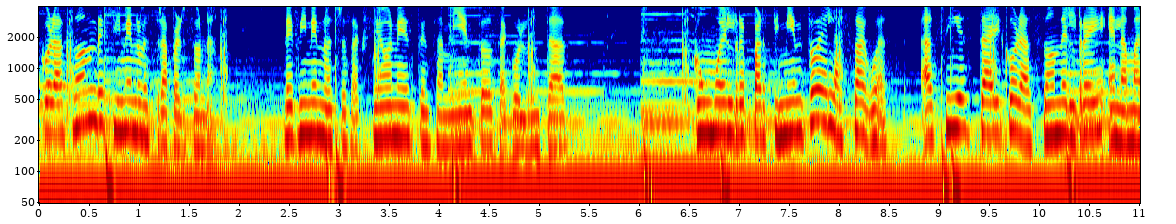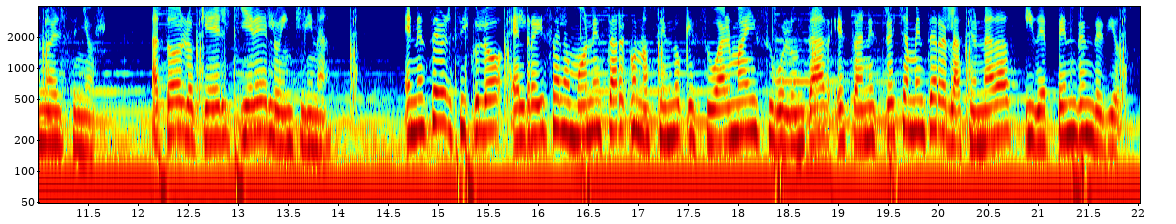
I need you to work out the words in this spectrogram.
corazón define nuestra persona, define nuestras acciones, pensamientos, a voluntad. Como el repartimiento de las aguas, así está el corazón del rey en la mano del Señor. A todo lo que él quiere lo inclina. En este versículo, el rey Salomón está reconociendo que su alma y su voluntad están estrechamente relacionadas y dependen de Dios.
